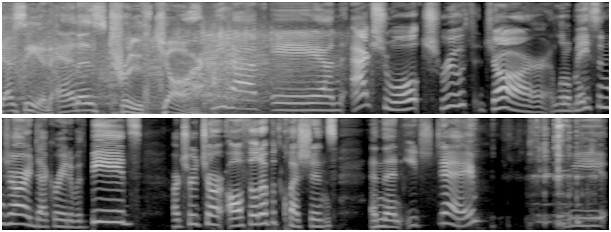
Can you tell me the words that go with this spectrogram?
Jesse and Anna's Truth Jar. We have an actual truth jar, a little mason jar decorated with beads. Our truth jar all filled up with questions. And then each day, we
